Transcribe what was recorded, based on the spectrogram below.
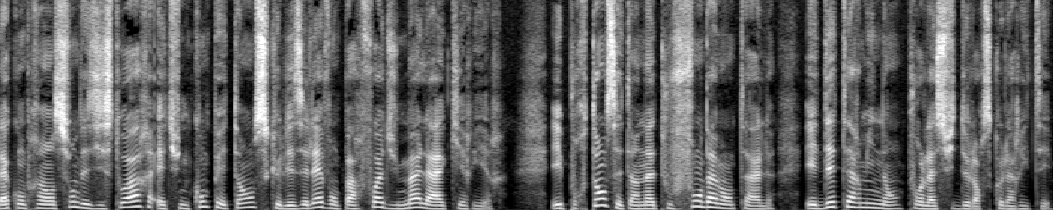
La compréhension des histoires est une compétence que les élèves ont parfois du mal à acquérir, et pourtant c'est un atout fondamental et déterminant pour la suite de leur scolarité.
